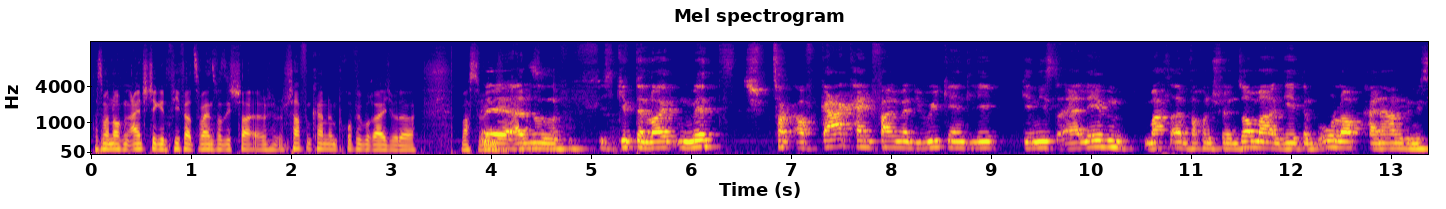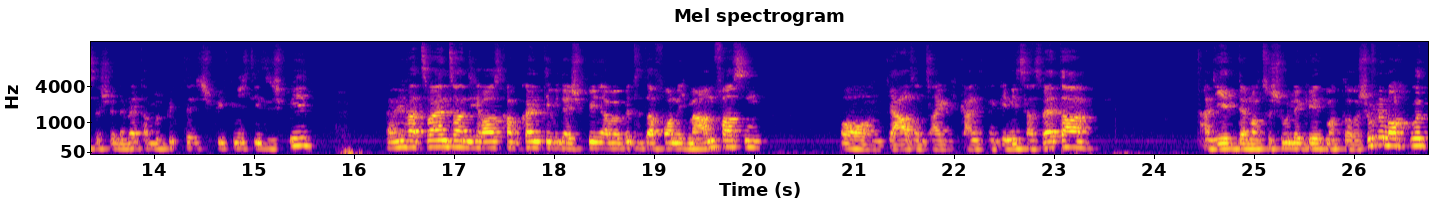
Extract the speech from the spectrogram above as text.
dass man noch einen Einstieg in FIFA 22 scha schaffen kann im Profibereich oder machst du wenig? Äh, also, ich gebe den Leuten mit, zock auf gar keinen Fall mehr die Weekend League. Genießt euer Leben, macht einfach einen schönen Sommer, geht im Urlaub, keine Ahnung, genießt das schöne Wetter, aber bitte spielt nicht dieses Spiel. Wenn FIFA 22 rauskommt, könnt ihr wieder spielen, aber bitte davor nicht mehr anfassen. Und ja, sonst eigentlich gar nicht mehr. Genießt das Wetter, an jeden, der noch zur Schule geht, macht eure Schule noch gut.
